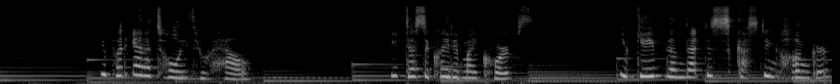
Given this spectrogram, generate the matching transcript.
You put Anatoly through hell. You desecrated my corpse. You gave them that disgusting hunger.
